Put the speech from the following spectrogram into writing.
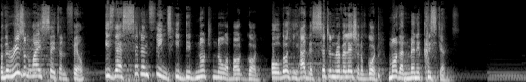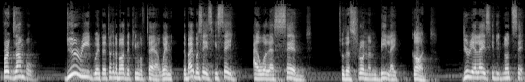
But the reason why Satan fell is there are certain things he did not know about God, although he had a certain revelation of God more than many Christians. For example, do you read when they're talking about the king of Tyre, when the Bible says, He said, I will ascend to the throne and be like God? Do you realize he did not say,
